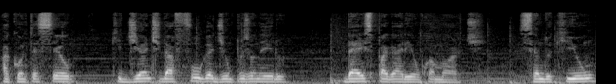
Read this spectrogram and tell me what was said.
Aconteceu que, diante da fuga de um prisioneiro, dez pagariam com a morte, sendo que um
